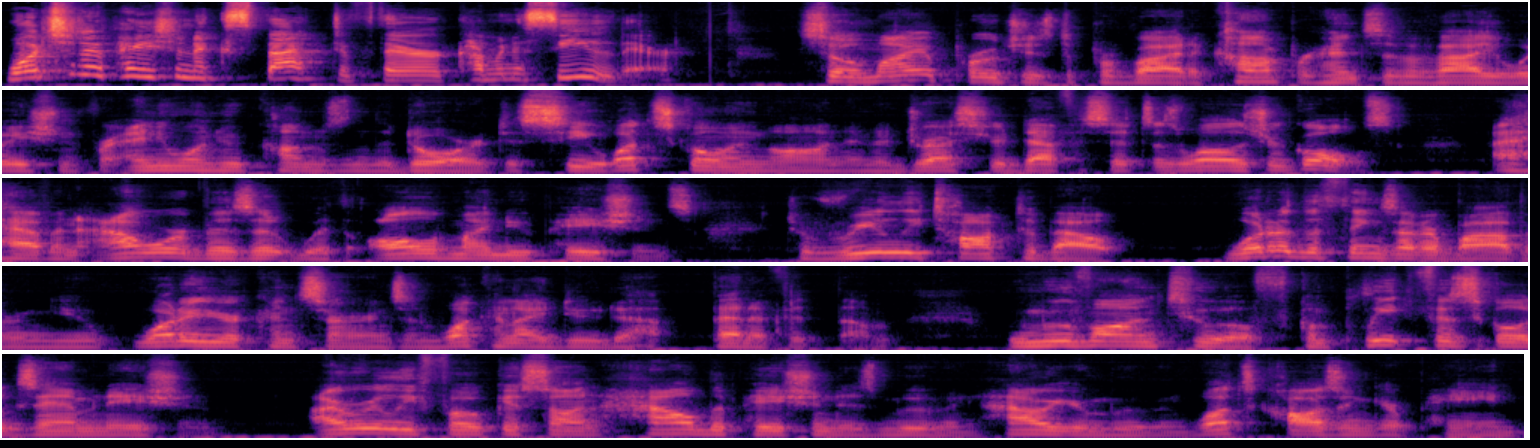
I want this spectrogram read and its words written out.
What should a patient expect if they're coming to see you there? So, my approach is to provide a comprehensive evaluation for anyone who comes in the door to see what's going on and address your deficits as well as your goals. I have an hour visit with all of my new patients to really talk about what are the things that are bothering you, what are your concerns, and what can I do to benefit them. We move on to a complete physical examination. I really focus on how the patient is moving, how you're moving, what's causing your pain,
